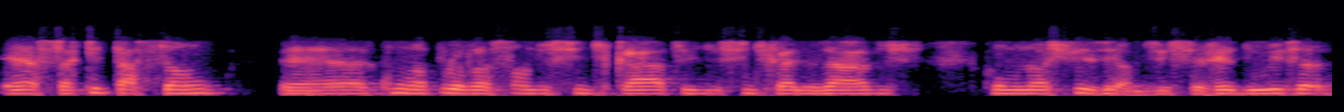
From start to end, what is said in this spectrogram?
essa quitação com a aprovação do sindicato e dos sindicalizados, como nós fizemos. Isso reduz o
